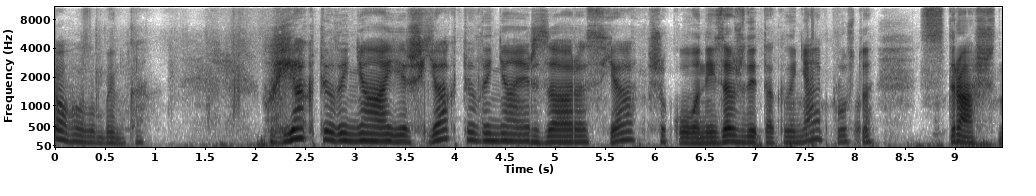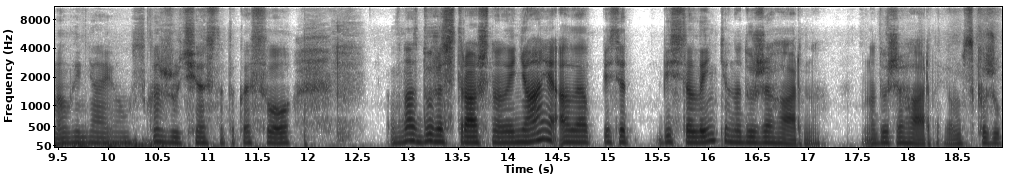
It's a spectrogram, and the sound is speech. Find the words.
Що, голубинка? Як ти линяєш, як ти линяєш зараз? Я шокований. Завжди так линяє, просто страшно линяє, вам скажу чесно таке слово. В нас дуже страшно линяє, але після, після линьки вона дуже гарна. Вона дуже гарна, я вам скажу.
